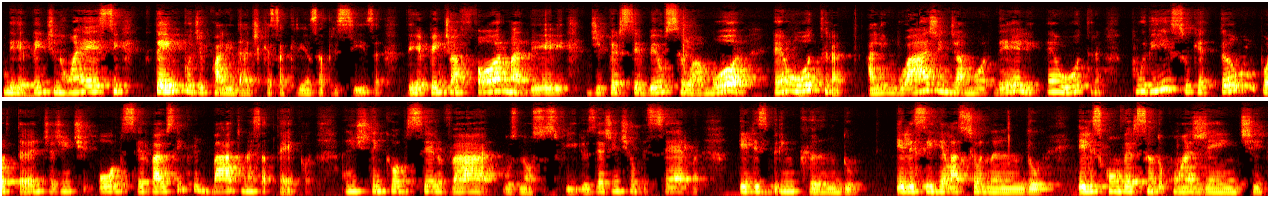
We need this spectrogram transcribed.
De repente, não é esse tempo de qualidade que essa criança precisa. De repente, a forma dele de perceber o seu amor é outra. A linguagem de amor dele é outra. Por isso que é tão importante a gente observar, eu sempre bato nessa tecla. A gente tem que observar os nossos filhos e a gente observa eles brincando, eles se relacionando, eles conversando com a gente,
